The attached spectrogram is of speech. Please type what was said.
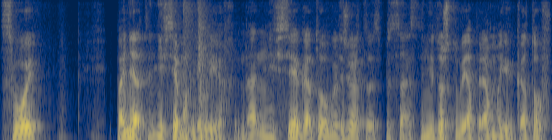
свой, понятно, не все могли уехать, да, не все готовы были жертвовать специальностью. Не то, чтобы я прямо их готов.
